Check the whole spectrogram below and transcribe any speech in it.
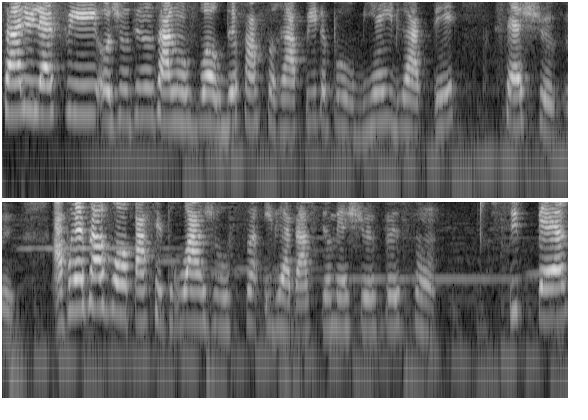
Salut les filles, aujourd'hui nous allons voir deux façons rapides pour bien hydrater ses cheveux. Après avoir passé trois jours sans hydratation, mes cheveux sont super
